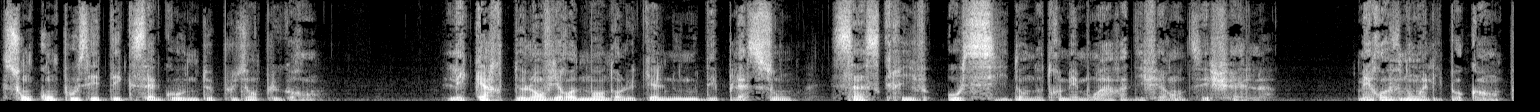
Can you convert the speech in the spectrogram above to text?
sont composées d'hexagones de plus en plus grands. Les cartes de l'environnement dans lequel nous nous déplaçons s'inscrivent aussi dans notre mémoire à différentes échelles. Mais revenons à l'hippocampe.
